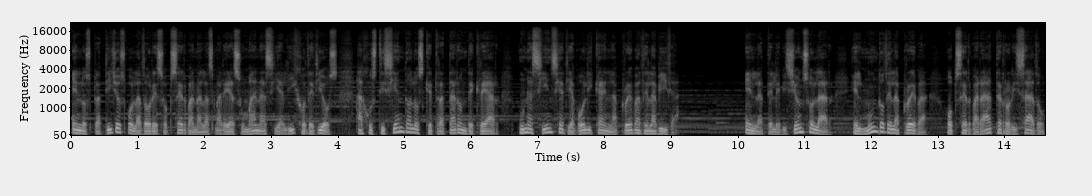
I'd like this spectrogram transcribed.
En los platillos voladores observan a las mareas humanas y al Hijo de Dios, ajusticiando a los que trataron de crear una ciencia diabólica en la prueba de la vida. En la televisión solar, el mundo de la prueba observará aterrorizado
